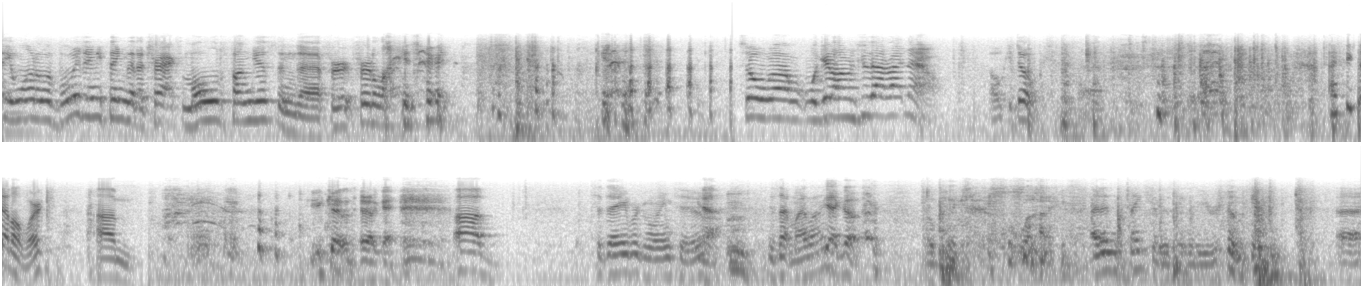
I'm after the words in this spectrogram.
you want to avoid anything that attracts mold, fungus, and uh, fer fertilizer. so uh, we'll get on to that right now. Okie doke. Uh, I think that'll work. Um, you got it there, okay. Uh, Today we're going to. Yeah. Is that my line? yeah, go. I didn't think it was going to be really. Uh,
